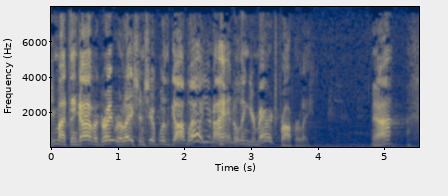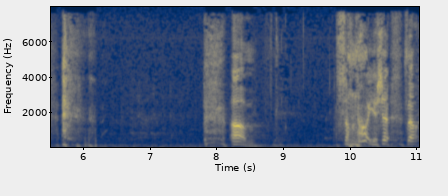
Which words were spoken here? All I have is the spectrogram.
You might think I have a great relationship with God. Well, you're not handling your marriage properly. Yeah? um, so no, you should. So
